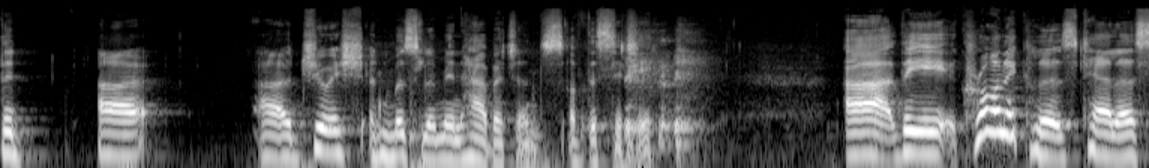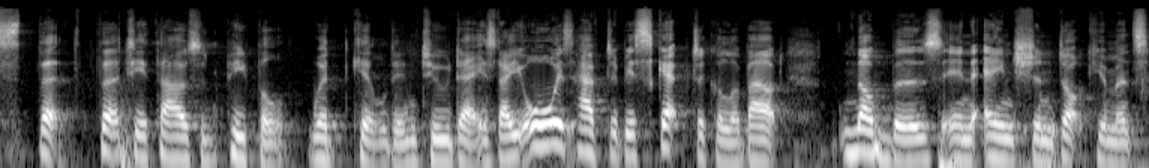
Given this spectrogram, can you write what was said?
the uh, uh, Jewish and Muslim inhabitants of the city. Uh, the chroniclers tell us that 30,000 people were killed in two days. Now, you always have to be skeptical about numbers in ancient documents,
